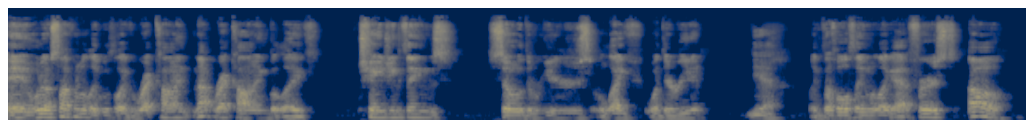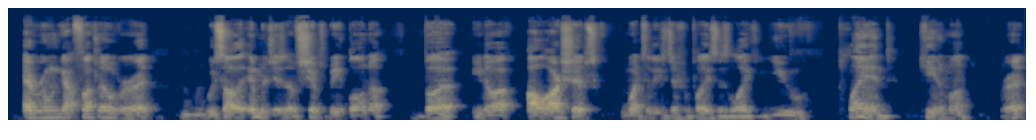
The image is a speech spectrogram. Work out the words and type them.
and what I was talking about, like with like retconning, not retconning, but like changing things so the readers like what they're reading. yeah, Like the whole thing with like at first, oh, everyone got fucked over, right? hmm We saw the images of ships being blown up, but you know what? All our ships went to these different places. Like you planned Kinemon, right?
